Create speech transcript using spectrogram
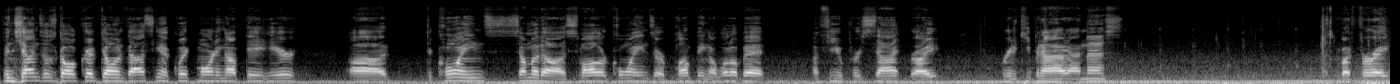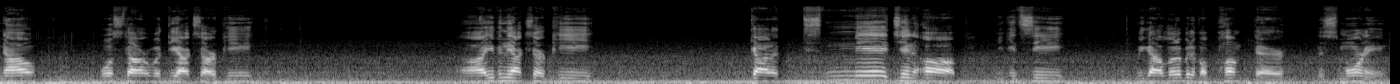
Vincenzo's Gold Crypto Investing, a quick morning update here. Uh, the coins, some of the smaller coins are pumping a little bit, a few percent, right? We're going to keep an eye out on this. But for right now, we'll start with the XRP. Uh, even the XRP got a smidgen up. You can see we got a little bit of a pump there this morning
